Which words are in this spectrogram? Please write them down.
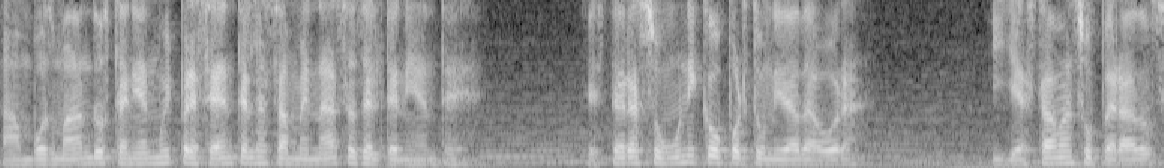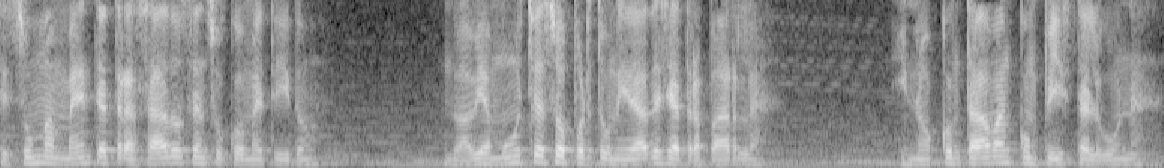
Ambos mandos tenían muy presentes las amenazas del teniente. Esta era su única oportunidad ahora, y ya estaban superados y sumamente atrasados en su cometido. No había muchas oportunidades de atraparla y no contaban con pista alguna,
